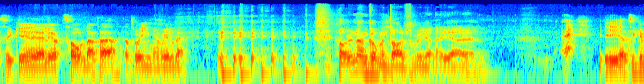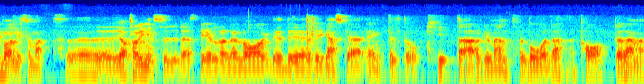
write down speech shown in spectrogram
Psyke Elliots holdat här. Jag tror ingen vill det. Har du någon kommentar så får du gärna göra det. Jag tycker bara liksom att eh, jag tar ingen sida, spelare eller lag. Det, det, det, är ganska enkelt att hitta argument för båda parter. Här men,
